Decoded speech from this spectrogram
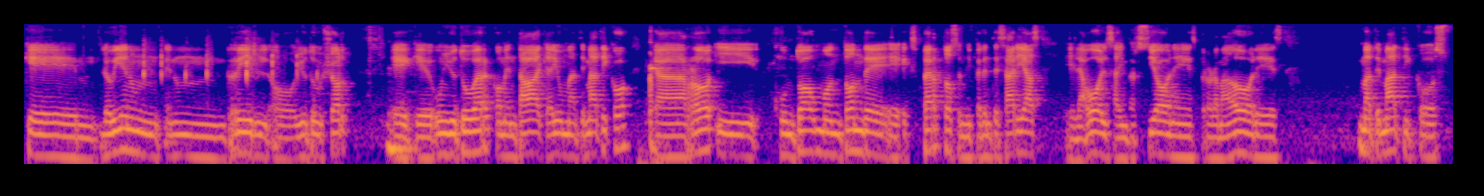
que mm, lo vi en un, en un reel o YouTube short, eh, que un youtuber comentaba que hay un matemático que agarró y juntó a un montón de expertos en diferentes áreas, la bolsa, inversiones, programadores, matemáticos,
